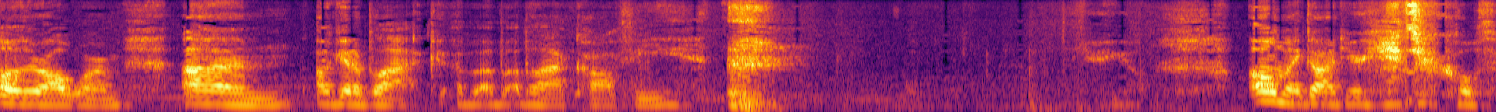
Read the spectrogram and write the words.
Oh, they're all warm. Um, I'll get a black, a, a- black coffee. Here you go. Oh my god, your hands are cold.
